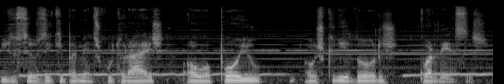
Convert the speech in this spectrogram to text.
e dos seus equipamentos culturais ao apoio aos criadores guardenses.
